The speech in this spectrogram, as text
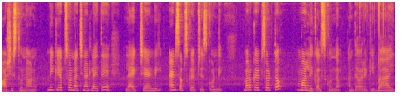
ఆశిస్తున్నాను. మీకు ఎపిసోడ్ నచ్చినట్లయితే లైక్ చేయండి అండ్ సబ్స్క్రైబ్ చేసుకోండి. మరొక ఎపిసోడ్తో మళ్ళీ కలుసుకుందాం. అంతవరకు బాయ్.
